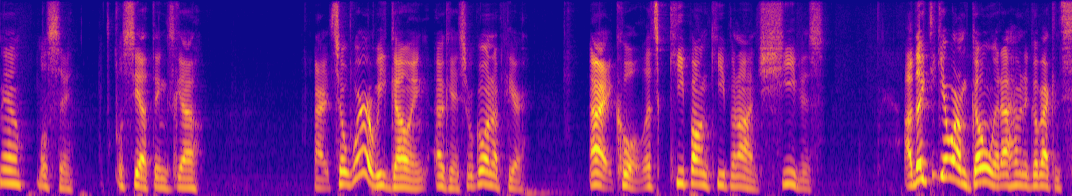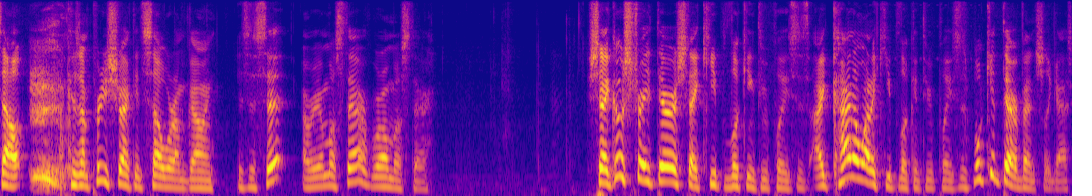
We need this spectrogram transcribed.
No, we'll see. We'll see how things go. All right, so where are we going? Okay, so we're going up here. All right, cool. Let's keep on keeping on. Sheevis. I'd like to get where I'm going without having to go back and sell because I'm pretty sure I can sell where I'm going. Is this it? Are we almost there? We're almost there. Should I go straight there or should I keep looking through places? I kind of want to keep looking through places. We'll get there eventually, guys.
